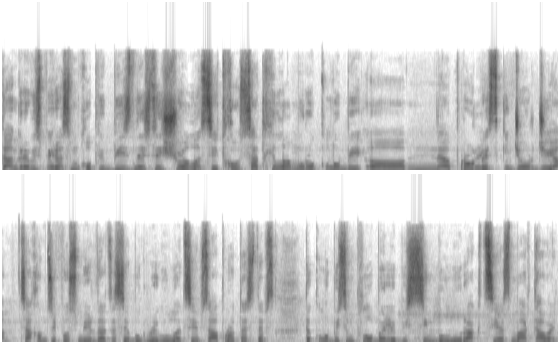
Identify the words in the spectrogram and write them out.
დანგრევის პირას მყოფი ბიზნესის შველას ითხოვს სათხილამურო კლუბი პროლესკი ჯორჯია სახელმწიფოს მიერ დაწესებულ რეგულაციებს აპროტესტებს და კლუბის მფლობელების სიმბოლურ აქციას მართავენ.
